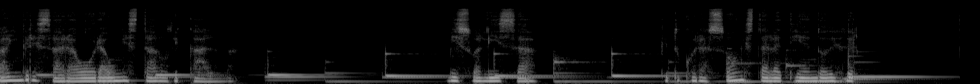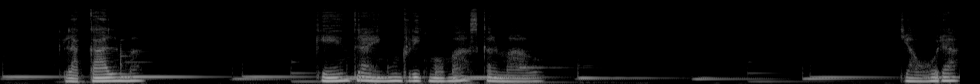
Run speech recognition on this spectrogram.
va a ingresar ahora a un estado de calma. Visualiza que tu corazón está latiendo desde la calma que entra en un ritmo más calmado. Y ahora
